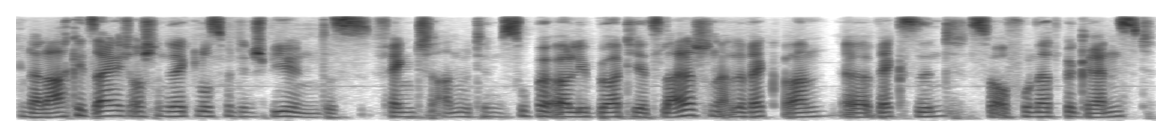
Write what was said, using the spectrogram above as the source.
und danach geht's eigentlich auch schon direkt los mit den Spielen. Das fängt an mit dem Super Early Bird, die jetzt leider schon alle weg waren, äh, weg sind. Das war auf 100 begrenzt.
